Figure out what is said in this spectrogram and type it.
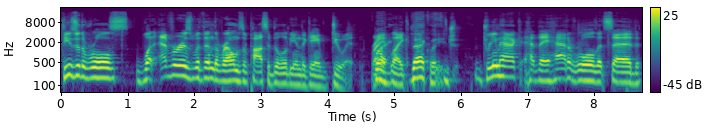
these are the rules. Whatever is within the realms of possibility in the game, do it. Right? Like exactly. DreamHack had they had a rule that said,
